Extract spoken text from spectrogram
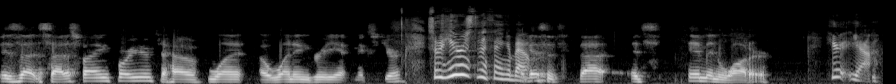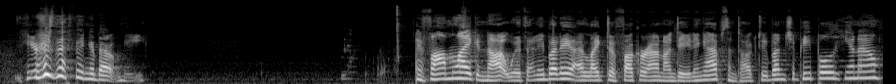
is that satisfying for you to have one a one ingredient mixture? So here's the thing about I guess it's that it's him and water. Here, yeah. Here's the thing about me. If I'm like not with anybody, I like to fuck around on dating apps and talk to a bunch of people, you know,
